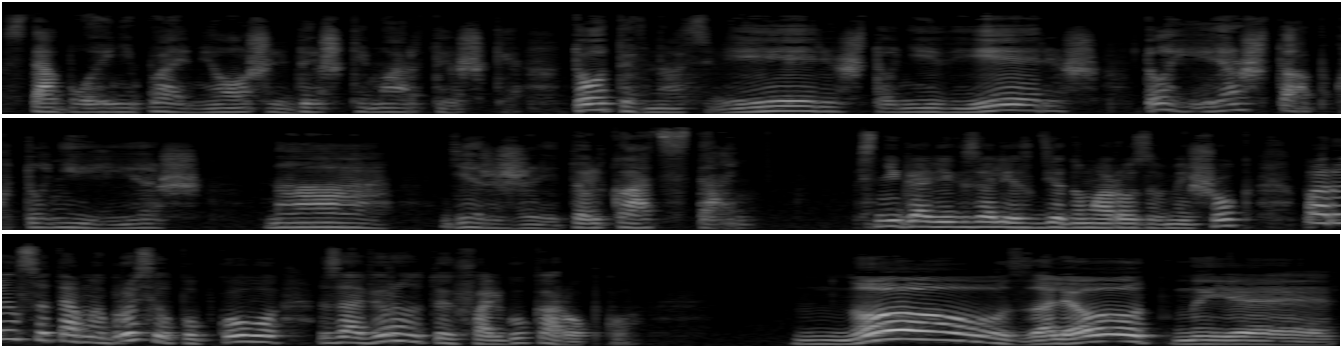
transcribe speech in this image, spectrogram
«С тобой не поймешь, льдышки-мартышки. То ты в нас веришь, то не веришь, то ешь тапку, то не ешь. На, Держи, только отстань. Снеговик залез к Деду Морозу в мешок, порылся там и бросил Пупкову завернутую в фольгу коробку. «Но, залетные!»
